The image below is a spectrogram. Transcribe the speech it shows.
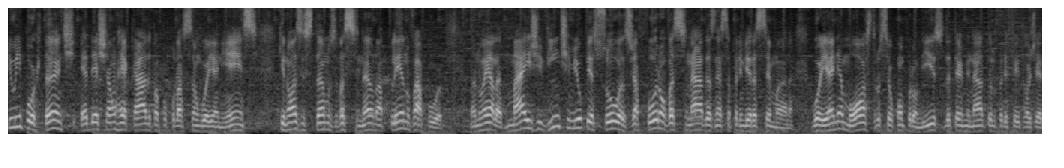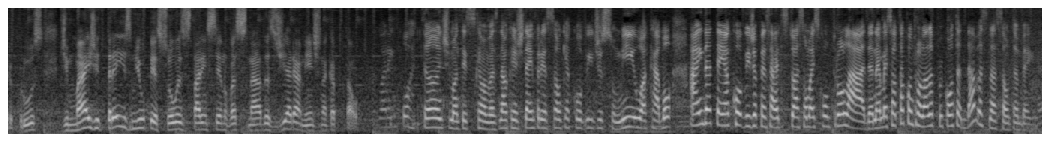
E o importante é deixar um recado para a população goianiense que nós estamos vacinando a pleno vapor. Manuela, mais de 20 mil pessoas já foram vacinadas nessa primeira semana. Goiânia mostra o seu compromisso, determinado pelo prefeito Rogério Cruz, de mais de 3 mil pessoas estarem sendo vacinadas diariamente na capital. Agora é importante manter esse esquema vacinal, que a gente dá a impressão que a Covid sumiu, acabou. Ainda tem a Covid, apesar de situação mais controlada, né? Mas só está controlada por conta da vacinação também, né?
